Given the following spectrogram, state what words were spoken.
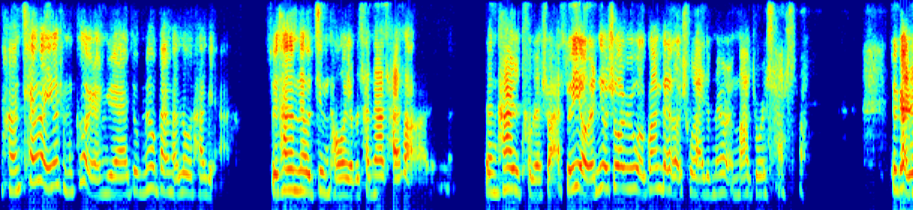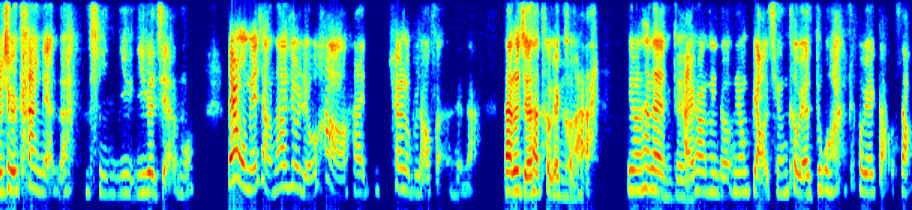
好像签了一个什么个人约，就没有办法露他脸，所以他都没有镜头，也不参加采访啊什么的。但他是特别帅，所以有人就说，如果关贝勒出来，就没有人骂 George 了。就感觉是个看脸的一一一个节目，但是我没想到，就刘浩还圈了不少粉，现在大家都觉得他特别可爱，嗯、因为他在台上那种、嗯、那种表情特别多，特别搞笑。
